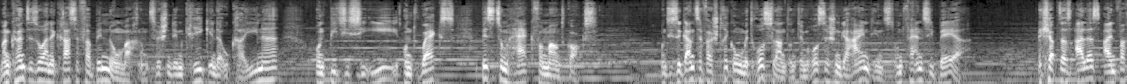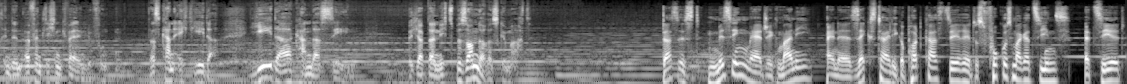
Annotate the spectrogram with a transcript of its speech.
Man könnte so eine krasse Verbindung machen zwischen dem Krieg in der Ukraine und BTCE und WAX bis zum Hack von Mt. Gox. Und diese ganze Verstrickung mit Russland und dem russischen Geheimdienst und Fancy Bear. Ich habe das alles einfach in den öffentlichen Quellen gefunden. Das kann echt jeder. Jeder kann das sehen. Ich habe da nichts Besonderes gemacht. Das ist Missing Magic Money, eine sechsteilige Podcast-Serie des Fokus Magazins, erzählt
